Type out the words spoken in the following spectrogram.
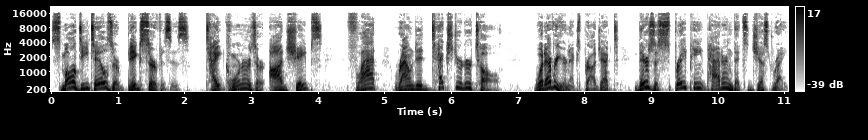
Small details are big surfaces. Tight corners are odd shapes. Flat, rounded, textured, or tall. Whatever your next project, there's a spray paint pattern that's just right.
